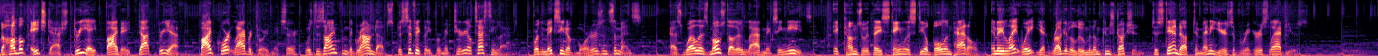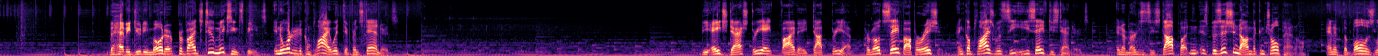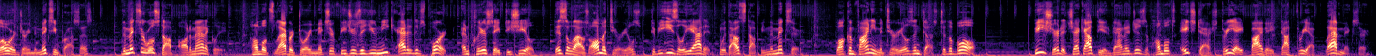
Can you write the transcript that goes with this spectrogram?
The Humboldt H-3858.3F 5-quart laboratory mixer was designed from the ground up specifically for material testing labs for the mixing of mortars and cements, as well as most other lab mixing needs. It comes with a stainless steel bowl and paddle, and a lightweight yet rugged aluminum construction to stand up to many years of rigorous lab use. The heavy-duty motor provides two mixing speeds in order to comply with different standards. The H-3858.3F promotes safe operation and complies with CE safety standards. An emergency stop button is positioned on the control panel, and if the bowl is lowered during the mixing process, the mixer will stop automatically. Humboldt's laboratory mixer features a unique additives port and clear safety shield. This allows all materials to be easily added without stopping the mixer, while confining materials and dust to the bowl. Be sure to check out the advantages of Humboldt's H-3858.3F lab mixer.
